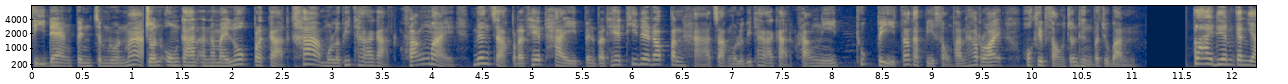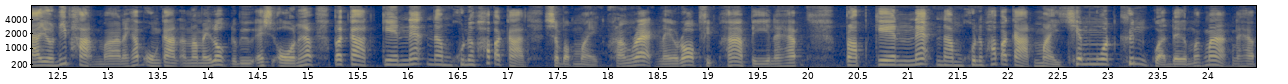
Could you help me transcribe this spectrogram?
สีแดงเป็นจำนวนมาก จนองค์การอนามัยโลกประกาศค่ามลพิษทางอากาศครั้งใหม่ เนื่องจากประเทศไทยเป็นประเทศที่ได้รับปัญหาจากมลพิษทางอากาศครั้งนี้ ทุกปีตั้งแต่ปี 2562 จนถึงปัจจุบัน ปลายเดือนกันยายนที่ผ่านมานะครับองค์การอนามัยโลก WHO นะครับประกาศเกณฑ์แนะนำคุณภาพอากาศ ฉบับใหม่ครั้งแรกในรอบ 15 ปีนะครับปรับเกณฑ์แนะนำคุณภาพอากาศใหม่เข้มงวดขึ้นกว่าเดิมมากๆนะครับ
